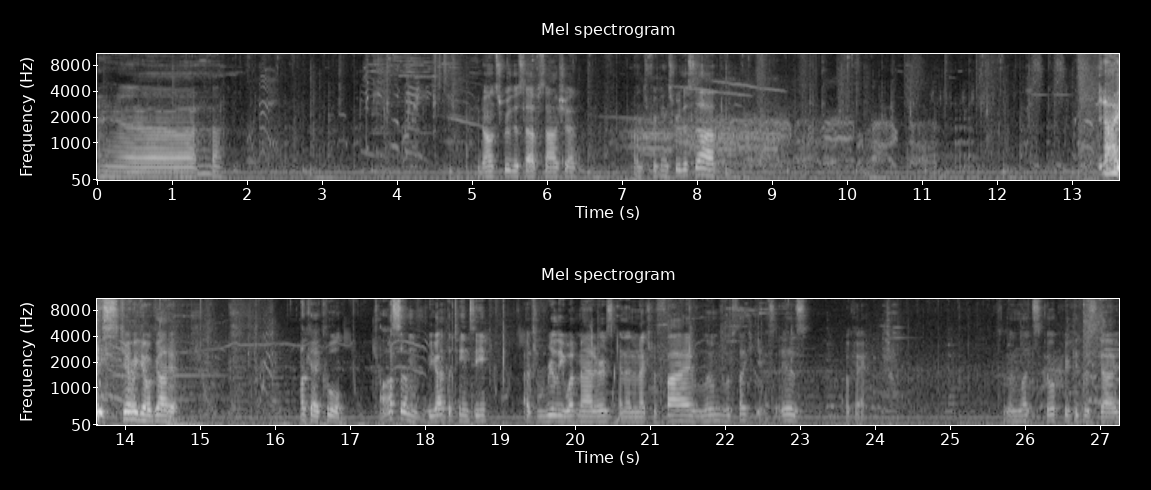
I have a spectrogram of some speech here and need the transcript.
Uh, don't screw this up, Sasha. Don't freaking screw this up. Nice! There we go, got it. Okay, cool. Awesome, we got the teensy. That's really what matters. And then an extra five lums, looks like. Yes, it is. Okay. So then let's go up here, get this guy.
